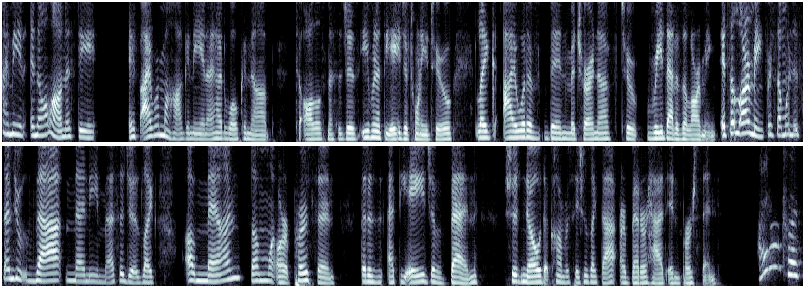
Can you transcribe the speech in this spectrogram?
I mean, in all honesty, if I were Mahogany and I had woken up to all those messages, even at the age of 22, like I would have been mature enough to read that as alarming. It's alarming for someone to send you that many messages. Like a man, someone, or a person that is at the age of Ben should know that conversations like that are better had in person. I don't trust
